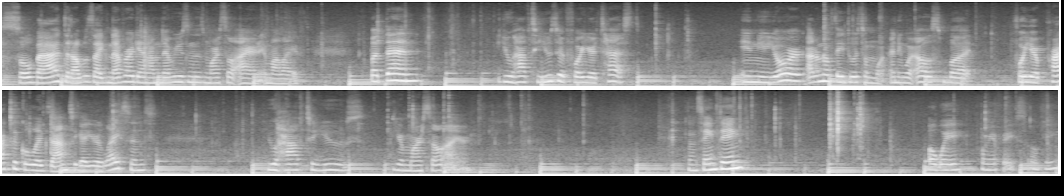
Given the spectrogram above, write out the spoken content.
so bad that I was like, never again. I'm never using this Marcel iron in my life. But then you have to use it for your test. In New York, I don't know if they do it somewhere anywhere else, but for your practical exam to get your license, you have to use your Marcel iron. And same thing away from your face, okay?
